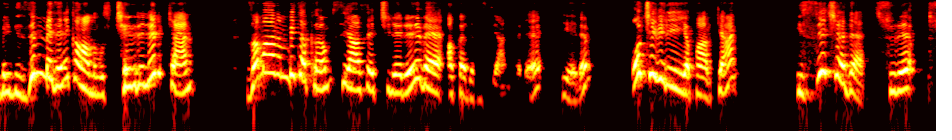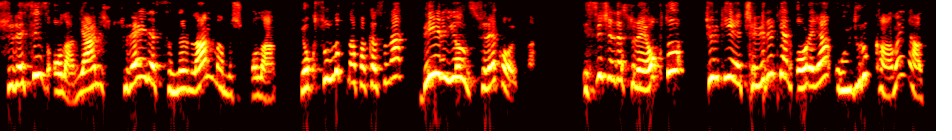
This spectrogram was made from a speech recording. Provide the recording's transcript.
ve bizim Medeni Kanunumuz çevrilirken zamanın bir takım siyasetçileri ve akademisyenleri diyelim o çeviriyi yaparken İsviçre'de süre süresiz olan yani süreyle sınırlanmamış olan yoksulluk nafakasına bir yıl süre koydular. İsviçre'de süre yoktu. Türkiye'ye çevirirken oraya uydurup kanun yazdılar.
